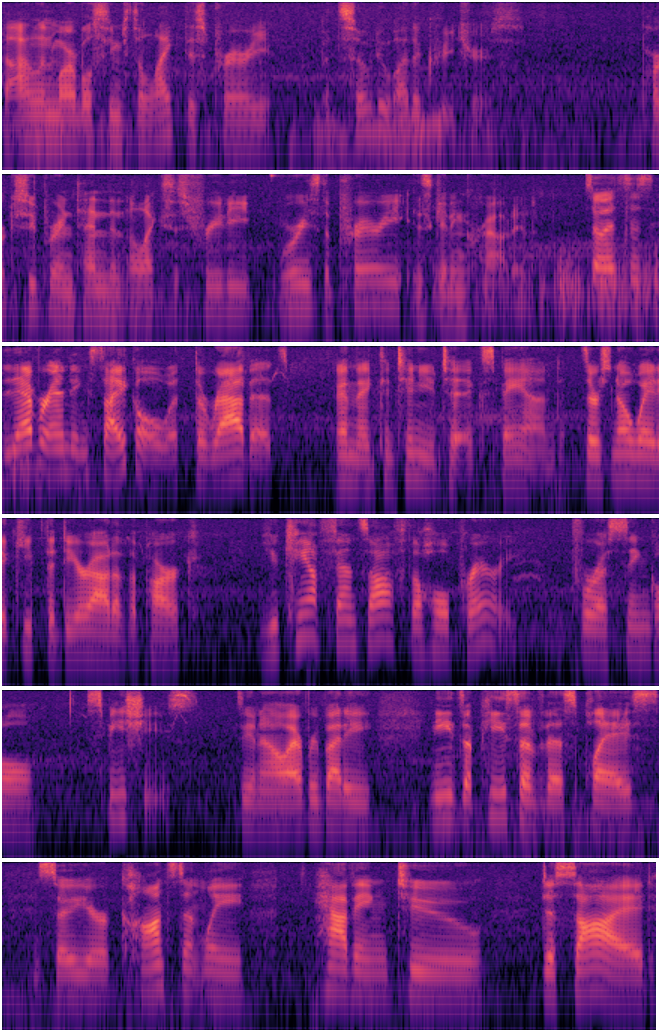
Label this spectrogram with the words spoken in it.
The island marble seems to like this prairie, but so do other creatures. Park Superintendent Elexis Fredy worries the prairie is getting crowded. So it's this never ending cycle with the rabbits, and they continue to expand. There's no way to keep the deer out of the park. You can't fence off the whole prairie for a single species. You know, everybody needs a piece of this place. So you're constantly having to decide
